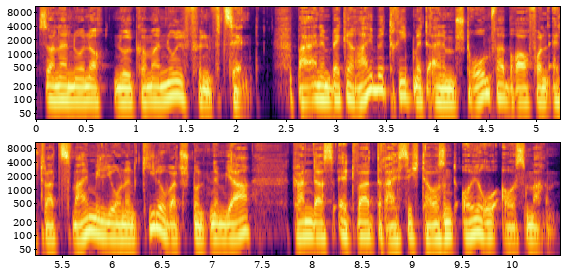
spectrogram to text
sondern nur noch 0,05 Cent. Bei einem Bäckereibetrieb mit einem Stromverbrauch von etwa zwei Millionen Kilowattstunden im Jahr kann das etwa 30.000 Euro ausmachen.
